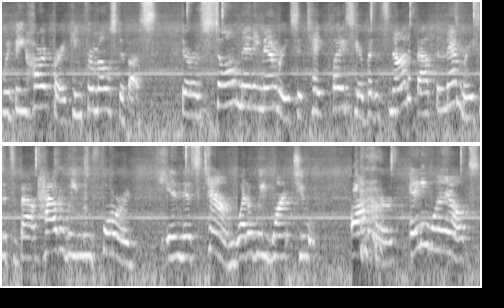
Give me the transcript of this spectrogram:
would be heartbreaking for most of us. There are so many memories that take place here, but it's not about the memories. It's about how do we move forward in this town? What do we want to offer anyone else,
